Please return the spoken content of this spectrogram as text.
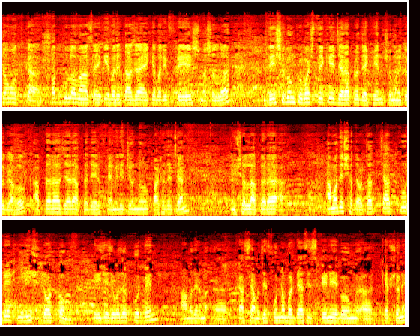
চমৎকার, সবগুলো মাছ একেবারে তাজা, একেবারে ফ্রেশ মাসাল্লাহ দেশ এবং প্রবাস থেকে যারা আপনারা দেখেন, সম্মানিত গ্রাহক, আপনারা যারা আপনাদের ফ্যামিলির জন্য পাঠাতে চান, ইনশাল্লাহ আপনারা আমাদের সাথে, অর্থাৎ চাঁদপুরের ইলিশ ডট কম পেজে যোগাযোগ করবেন। আমাদের কাছে আমাদের ফোন নাম্বার দেওয়া আছে স্ক্রিনে এবং ক্যাপশনে।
